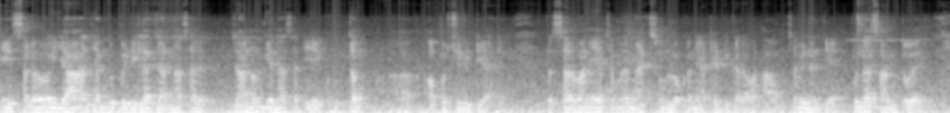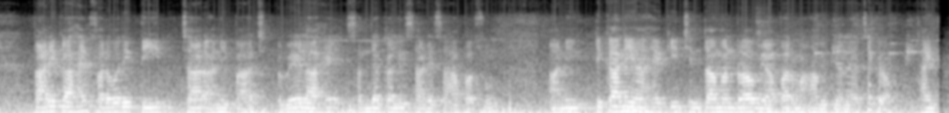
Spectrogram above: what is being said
हे सगळं या यंग पिढीला जाणण्यासा जाणून घेण्यासाठी एक उत्तम ऑपॉर्च्युनिटी आहे. तर सर्वांनी याच्यामध्ये मॅक्सिमम लोकांनी अटेंड करावा हा आमचा विनंती आहे. पुन्हा सांगतोय तारीख आहे फरवरी तीन चार आणि पाच. वेळ आहे संध्याकाळी साडेसहापासून आणि ठिकाणी आहे की चिंतामणराव व्यापार महाविद्यालयाचं ग्राउंड थँक्यू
